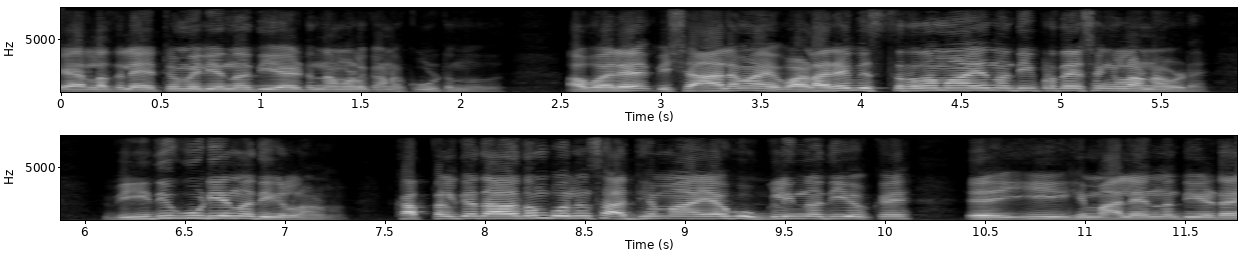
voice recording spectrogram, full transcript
കേരളത്തിലെ ഏറ്റവും വലിയ നദിയായിട്ട് നമ്മൾ കണക്ക് കൂട്ടുന്നത് അതുപോലെ വിശാലമായ വളരെ വിസ്തൃതമായ നദീപ്രദേശങ്ങളാണ് അവിടെ. വീതി കൂടിയ നദികളാണ്. കപ്പൽ ഗതാഗതം പോലും സാധ്യമായ ഹുഗ്ലി നദിയൊക്കെ ഈ ഹിമാലയൻ നദിയുടെ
